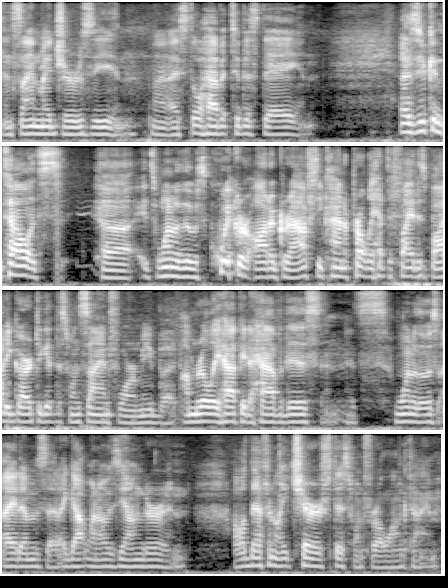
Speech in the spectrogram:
and signed my jersey, and I still have it to this day. And as you can tell, it's uh, it's one of those quicker autographs. He kind of probably had to fight his bodyguard to get this one signed for me, but I'm really happy to have this, and it's one of those items that I got when I was younger, and I'll definitely cherish this one for a long time.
